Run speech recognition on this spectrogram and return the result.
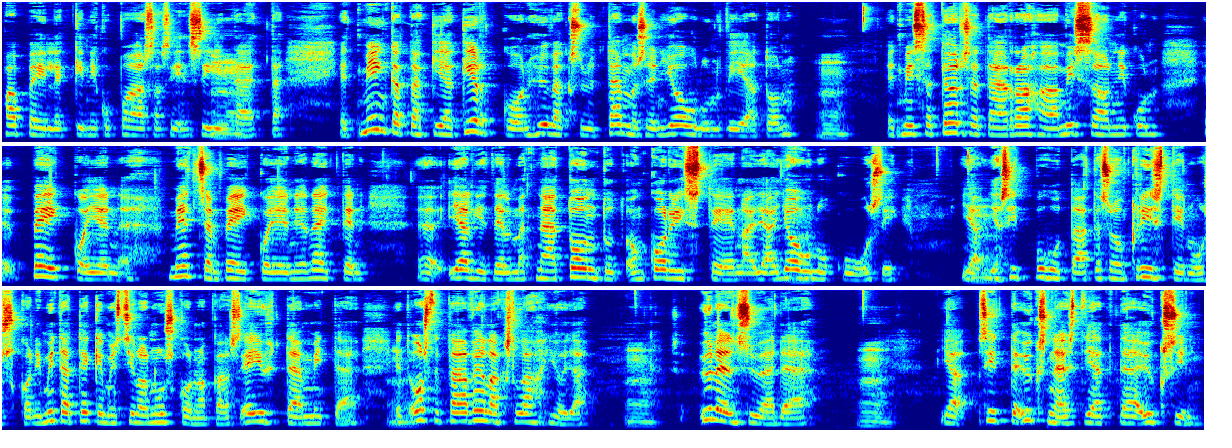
papeillekin niin kuin paasasin siitä, mm. että, että minkä takia kirkko on hyväksynyt tämmöisen joulunvieton. Mm että missä törsätään rahaa, missä on niin kuin peikkojen, metsän peikkojen ja näiden jäljitelmät, nämä tontut on koristeena ja mm. joulukuusi. Ja, mm. ja sitten puhutaan, että se on kristinusko, niin mitä tekemistä sillä on uskonnon kanssa? Ei yhtään mitään. Mm. Että ostetaan velaksi lahjoja, mm. ylen syödään mm. ja sitten yksi näistä jättää yksin.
